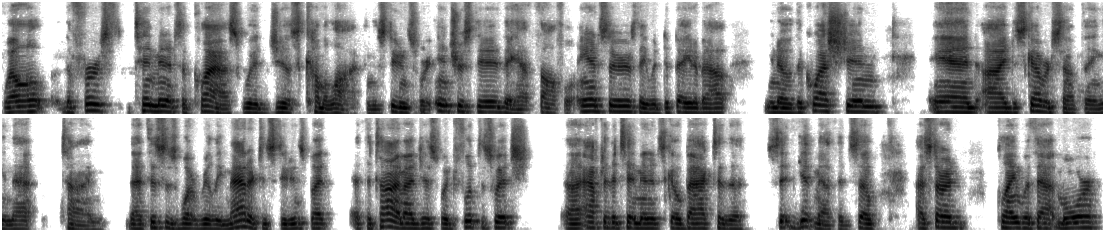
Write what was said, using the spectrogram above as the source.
Well, the first 10 minutes of class would just come alive and the students were interested. They had thoughtful answers. They would debate about, you know, the question. And I discovered something in that time that this is what really mattered to students. But at the time, I just would flip the switch, uh, after the 10 minutes go back to the sit and get method. So I started playing with that more.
